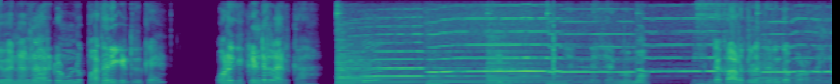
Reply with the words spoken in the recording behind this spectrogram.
இவன் நல்லா இருக்கணும்னு பதறிக்கிட்டு இருக்க. உனக்கு கிண்டலா இருக்கா? என்ன ஜென்மமோ? எந்த காலத்துல திருந்த போறதில்ல.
